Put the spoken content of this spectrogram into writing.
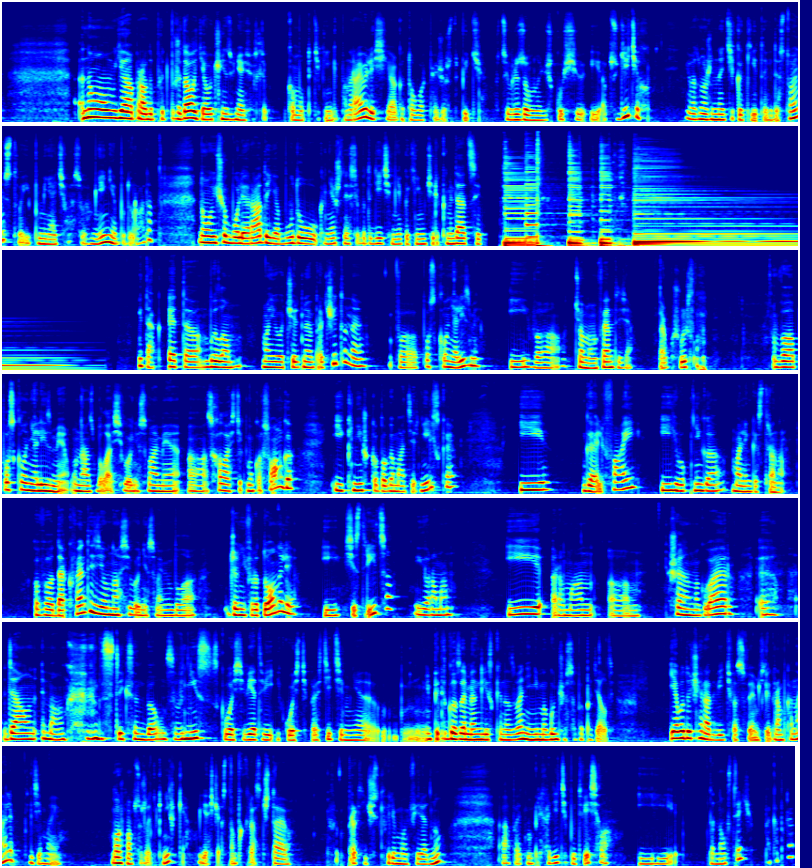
Но я, правда, предупреждала, я очень извиняюсь, если кому-то эти книги понравились. Я готова, опять же, вступить в цивилизованную дискуссию и обсудить их и, возможно, найти какие-то их достоинства и поменять свое мнение, буду рада. Но еще более рада я буду, конечно, если вы дадите мне какие-нибудь рекомендации. Итак, это было мое очередное прочитанное в постколониализме и в темном фэнтези. Так уж вышло. В постколониализме у нас была сегодня с вами э, схоластик Мукасонга и книжка Богоматерь Нильская, и Гаэль Фай и его книга «Маленькая страна». В Dark Fantasy у нас сегодня с вами была Дженнифер Доннелли и «Сестрица», ее роман, и роман эм, Шеннон Магуайр э, «Down Among the Sticks and Bones», «Вниз сквозь ветви и кости». Простите, мне перед глазами английское название, не могу ничего с собой поделать. Я буду очень рада видеть вас в своем телеграм-канале, где мы можем обсуждать книжки. Я сейчас там как раз читаю практически в прямом эфире одну, а, поэтому приходите, будет весело. И до новых встреч. Пока-пока.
